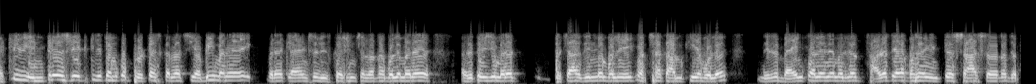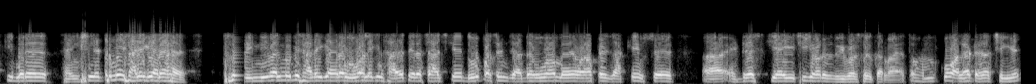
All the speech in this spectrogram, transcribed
एटलीस्ट इंटरेस्ट रेट के लिए तो हमको प्रोटेस्ट करना चाहिए। अभी मैंने एक, मेरे क्लाइंट से डिस्कशन चल था, बोले, मैंने, रितेश जी, मैंने पचास दिन में बोले, एक अच्छा काम किया, बोले, मेरे बैंक वाले ने मतलब साढ़े तेरह परसेंट इंटरेस्ट चार्ज करा था, जबकि मेरे सैंक्शन लेटर में ही साढ़े ग्यारह है। रिन्यूअल में भी साढ़े ग्यारह हुआ लेकिन साढ़े तेरह चार्ज के दो परसेंट ज़्यादा हुआ। मैं वहाँ पे जाके उससे एड्रेस किया ये चीज़ और रिवर्सल करवाया। तो हमको अलर्ट रहना चाहिए।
